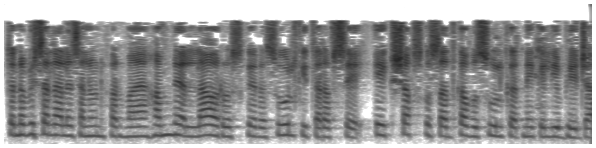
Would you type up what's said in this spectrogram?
تو نبی صلی اللہ علیہ وسلم نے فرمایا، ہم نے اللہ اور اس کے رسول کی طرف سے ایک شخص کو صدقہ وصول کرنے کے لیے بھیجا،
